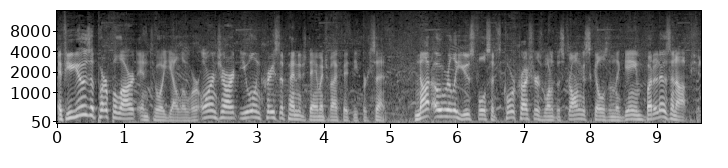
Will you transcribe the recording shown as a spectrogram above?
If you use a purple art into a yellow or orange art, you will increase appendage damage by 50%. Not overly useful since Core Crusher is one of the strongest skills in the game, but it is an option.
